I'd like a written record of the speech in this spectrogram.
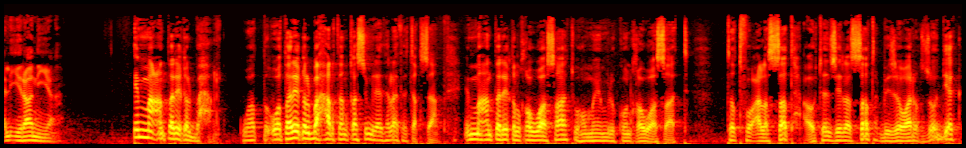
الإيرانية. إما عن طريق البحر وطريق البحر تنقسم إلى ثلاثة أقسام. إما عن طريق الغواصات وهم يملكون غواصات. تطفو على السطح أو تنزل السطح بزوارق زودياك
